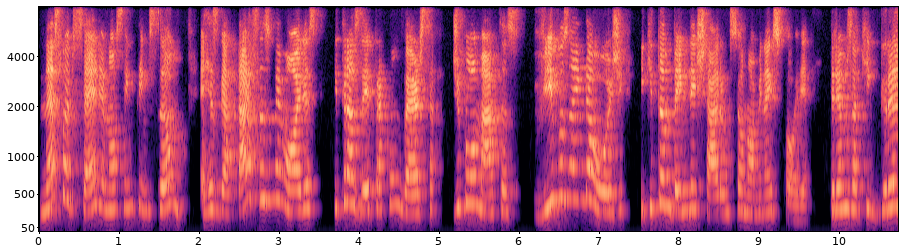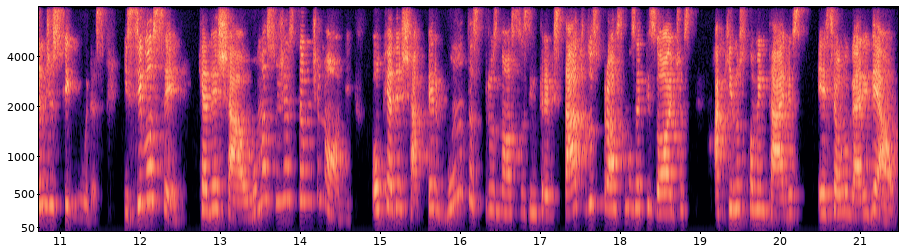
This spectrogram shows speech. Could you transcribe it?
Nessa websérie, a nossa intenção é resgatar essas memórias e trazer para a conversa diplomatas vivos ainda hoje e que também deixaram seu nome na história. Teremos aqui grandes figuras. E se você quer deixar alguma sugestão de nome ou quer deixar perguntas para os nossos entrevistados dos próximos episódios, aqui nos comentários, esse é o lugar ideal.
